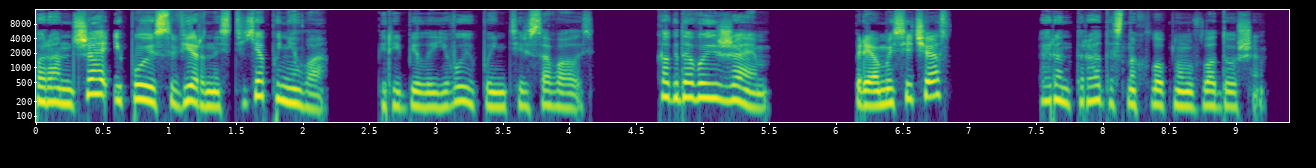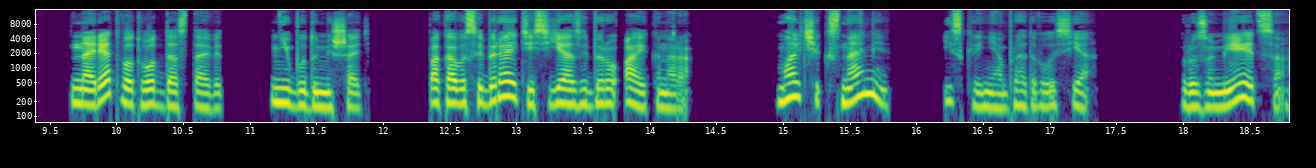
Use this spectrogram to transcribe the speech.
Паранджа и пояс верности, я поняла. Перебила его и поинтересовалась. Когда выезжаем? Прямо сейчас? Эрент радостно хлопнул в ладоши. Наряд вот-вот доставит. Не буду мешать. Пока вы собираетесь, я заберу Айконора. Мальчик с нами? Искренне обрадовалась я. Разумеется,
